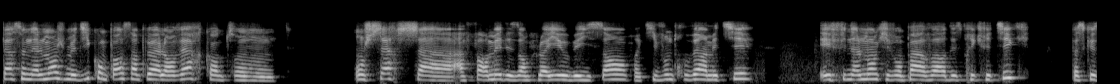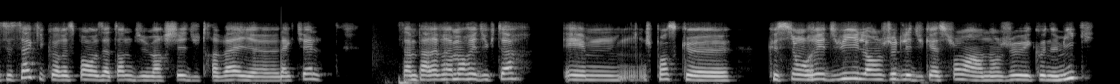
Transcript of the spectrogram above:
personnellement, je me dis qu'on pense un peu à l'envers quand on, on cherche à, former des employés obéissants, enfin, qui vont trouver un métier et finalement qui vont pas avoir d'esprit critique, parce que c'est ça qui correspond aux attentes du marché du travail euh, actuel. Ça me paraît vraiment réducteur et hum, je pense que, que si on réduit l'enjeu de l'éducation à un enjeu économique,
